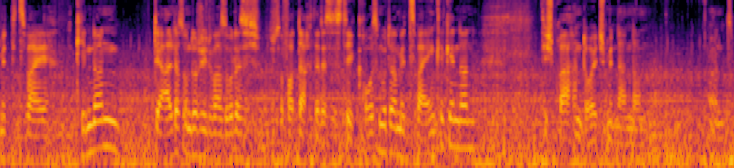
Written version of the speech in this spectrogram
mit zwei Kindern. Der Altersunterschied war so, dass ich sofort dachte, das ist die Großmutter mit zwei Enkelkindern. Die sprachen Deutsch miteinander. Und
